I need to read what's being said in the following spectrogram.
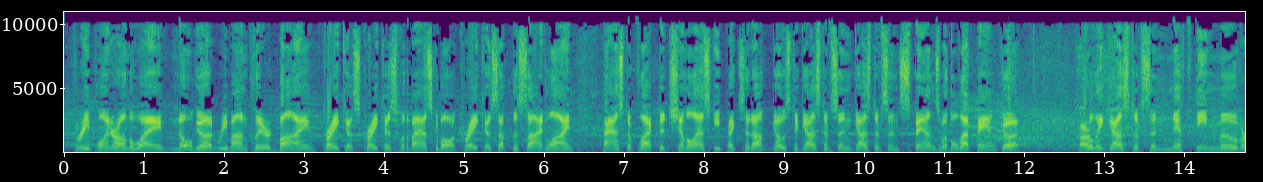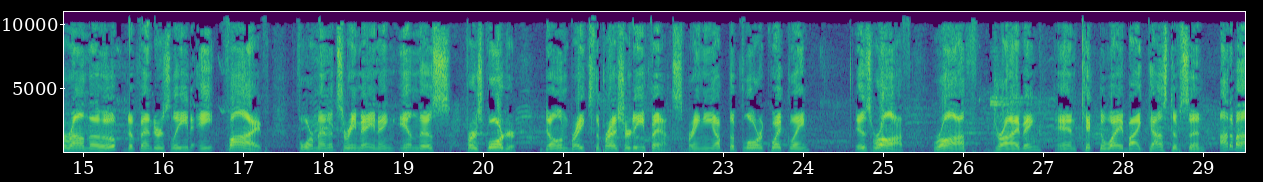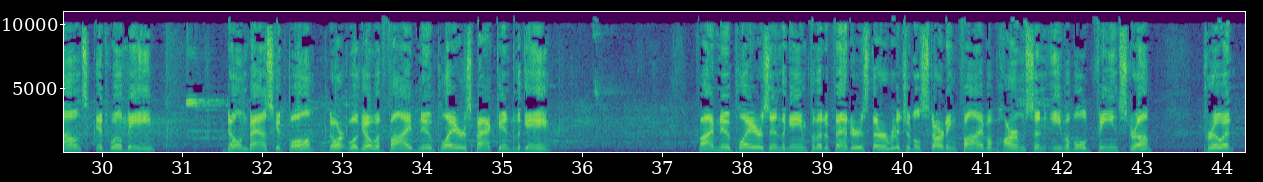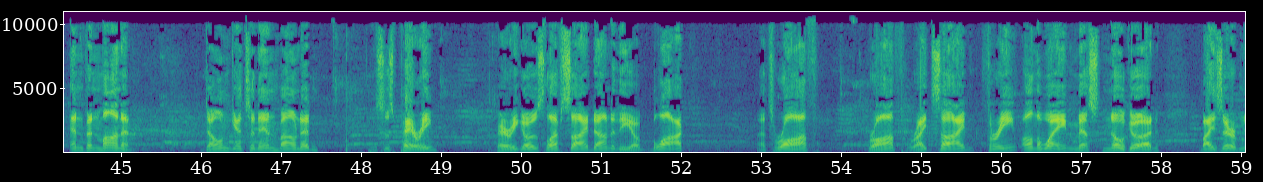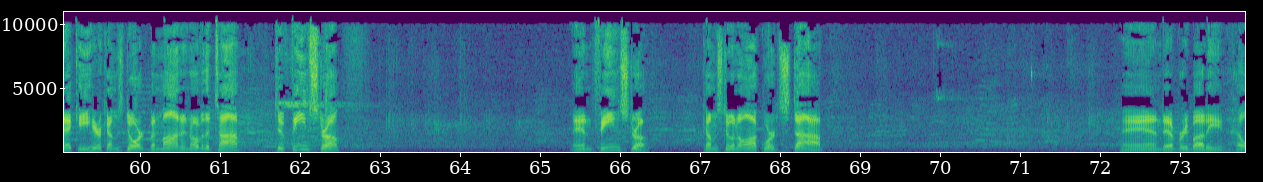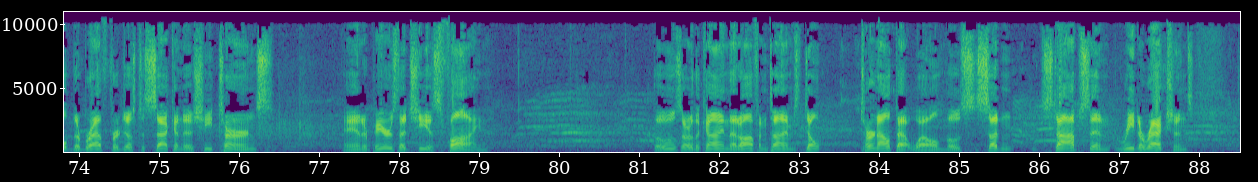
Three pointer on the way. No good. Rebound cleared by Krakus. Krakus for the basketball. Krakus up the sideline. Pass deflected. Shemileski picks it up. Goes to Gustafson. Gustafson spins with the left hand. Good. Carly Gustafson, nifty move around the hoop. Defenders lead 8 5. Four minutes remaining in this first quarter. Doane breaks the pressure defense. Bringing up the floor quickly is Roth. Roth driving and kicked away by Gustafson. Out of bounds, it will be Doane basketball. Dordt will go with five new players back into the game. Five new players in the game for the defenders. Their original starting five of Harmson, Evavold, Feenstra, Pruitt, and Van Manen. Doane gets it inbounded. This is Perry. Perry goes left side down to the uh, block. That's Roth. Roth, right side, three on the way, missed, no good by Zerbnicki. Here comes Dordt. Van Manen over the top to Feenstra. And Feenstra comes to an awkward stop. And everybody held their breath for just a second as she turns. And it appears that she is fine. Those are the kind that oftentimes don't turn out that well. Those sudden stops and redirections.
